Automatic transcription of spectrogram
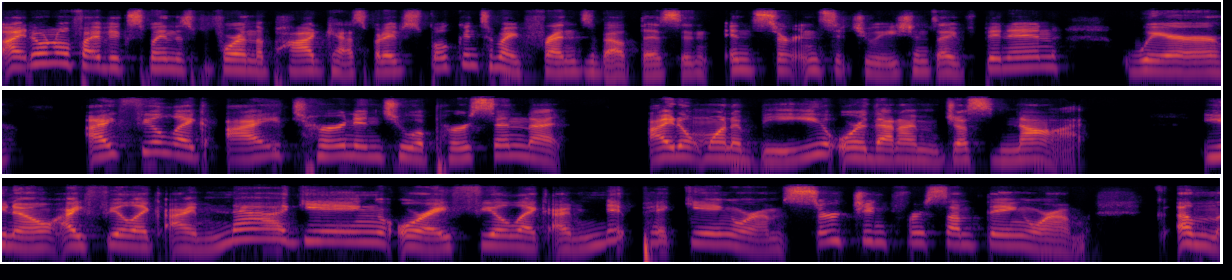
I don't know if I've explained this before on the podcast, but I've spoken to my friends about this in, in certain situations I've been in where I feel like I turn into a person that I don't want to be or that I'm just not you know, I feel like I'm nagging or I feel like I'm nitpicking or I'm searching for something or I'm I'm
